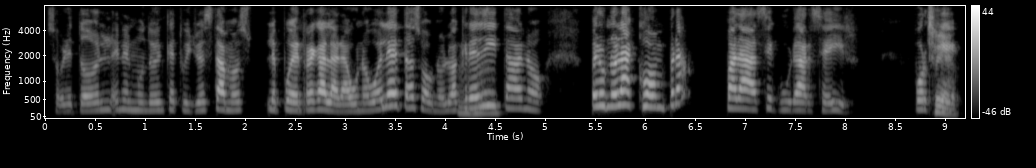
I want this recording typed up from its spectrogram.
sobre todo en el mundo en que tú y yo estamos, le pueden regalar a uno boletas o a uno lo acreditan, o, pero uno la compra para asegurarse ir, Sí. porque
